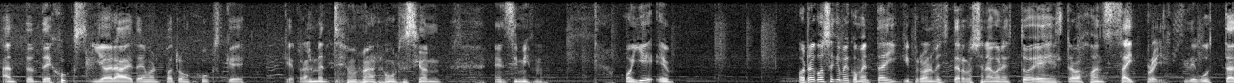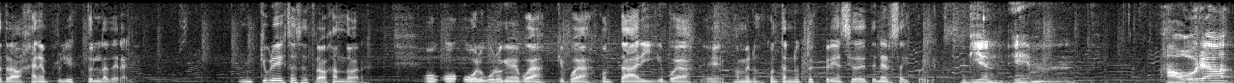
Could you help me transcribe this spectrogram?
antes de Hooks, y ahora tenemos el patrón Hooks que que realmente es una revolución en sí misma. Oye, eh, otra cosa que me comentas y que probablemente está relacionado con esto es el trabajo en side projects. Si te gusta trabajar en proyectos laterales. ¿En qué proyecto estás trabajando ahora? O, o- o alguno que me puedas, que puedas contar y que puedas eh, más o menos contarnos tu experiencia de tener side projects. Bien, em, ahora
